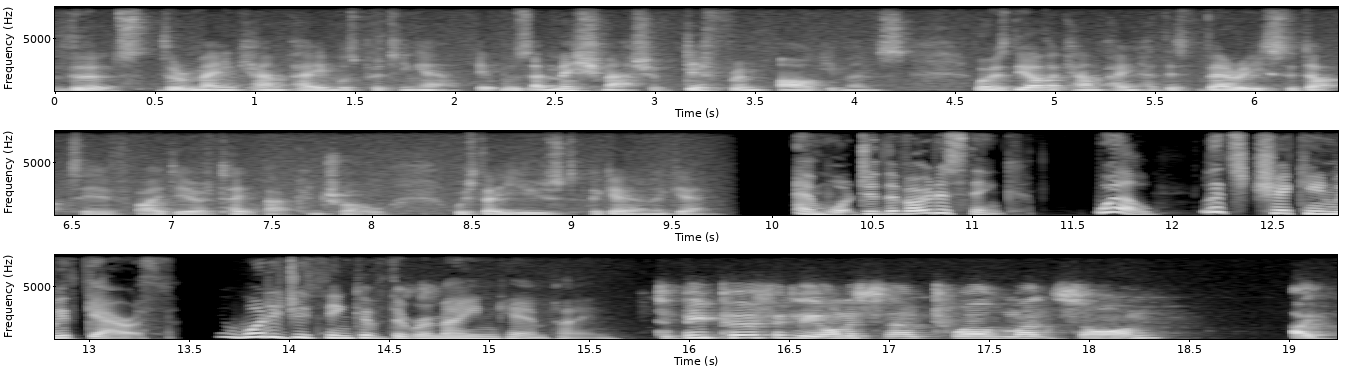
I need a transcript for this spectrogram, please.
that the Remain campaign was putting out. It was a mishmash of different arguments, whereas the other campaign had this very seductive idea of take back control, which they used again and again. And what did the voters think? Well, let's check in with Gareth. What did you think of the Remain campaign? To be perfectly honest, now 12 months on, I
